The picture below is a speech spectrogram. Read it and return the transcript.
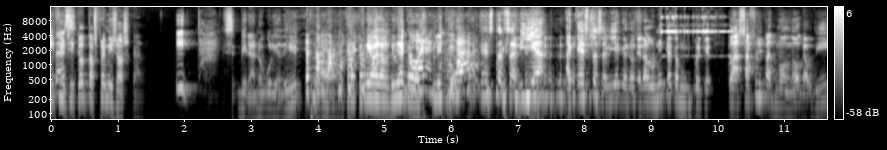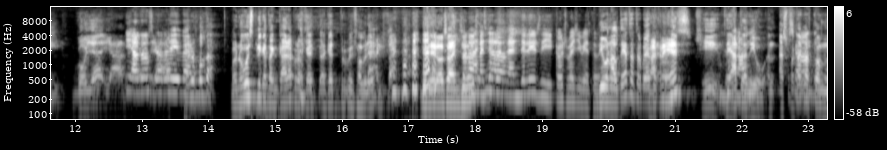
i fins i tot dels Premis Òscar. I tant. Mira, no ho volia dir, però crec que ha arribat el dia que No ho explico. encarar. Aquesta sabia, aquesta sabia que no, era l'única que... Perquè, clar, s'ha flipat molt, no? Gaudí, Goya, ja... I els Òscar ahí, Però escolta, Bueno, no ho he explicat encara, però aquest, aquest proper febrer aniré a Los Angeles. Vaig a Los Angeles i que us vagi bé tot. diu, en el teatre ha treballat... Encara més? Sí, teatre, Noi. diu. En És que espectacles com.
